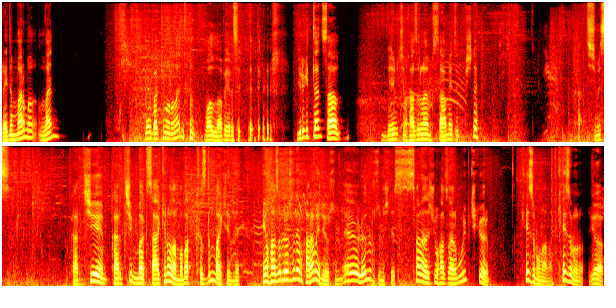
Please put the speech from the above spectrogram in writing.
Red'in var mı lan? Ver bakayım onu lan. Vallahi yarısı. Yürü git lan sağ ol. Benim için hazırlanmış zahmet etmiş de. Kardeşimiz. Kardeşim, kardeşim bak sakin ol ama bak kızdım bak şimdi. Hem hazırlıyorsun hem haram ediyorsun. E öyle ölürsün işte. Sana da şu hasarı vurup çıkıyorum. Kesin onu ama. Kesin onu. Yok.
